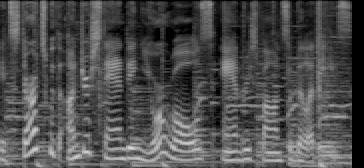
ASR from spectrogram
It starts with understanding your roles and responsibilities.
